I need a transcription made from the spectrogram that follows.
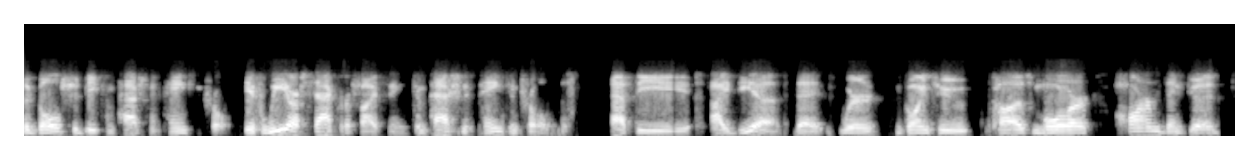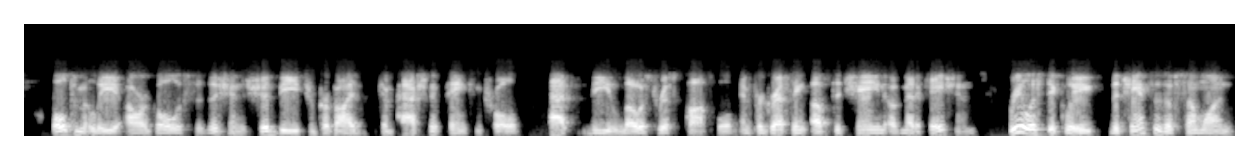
The goal should be compassionate pain control. If we are sacrificing compassionate pain control at the idea that we're going to cause more harm than good, ultimately our goal as physicians should be to provide compassionate pain control at the lowest risk possible and progressing up the chain of medications realistically, the chances of someone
